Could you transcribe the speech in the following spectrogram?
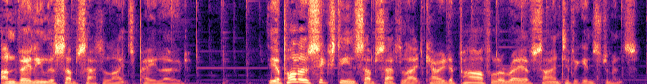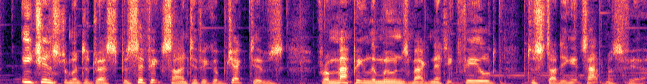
Unveiling the subsatellite's payload. The Apollo 16 subsatellite carried a powerful array of scientific instruments. Each instrument addressed specific scientific objectives, from mapping the Moon's magnetic field to studying its atmosphere.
